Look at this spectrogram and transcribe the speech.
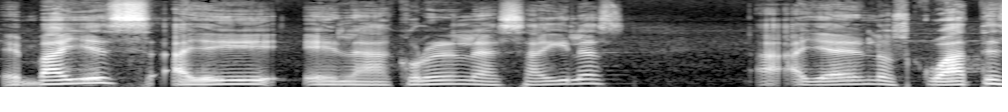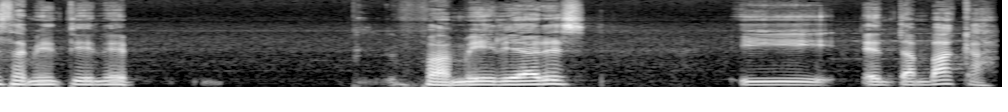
en Valles, allí en la colonia de las Águilas, allá en Los Cuates también tiene familiares y en Tambaca.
